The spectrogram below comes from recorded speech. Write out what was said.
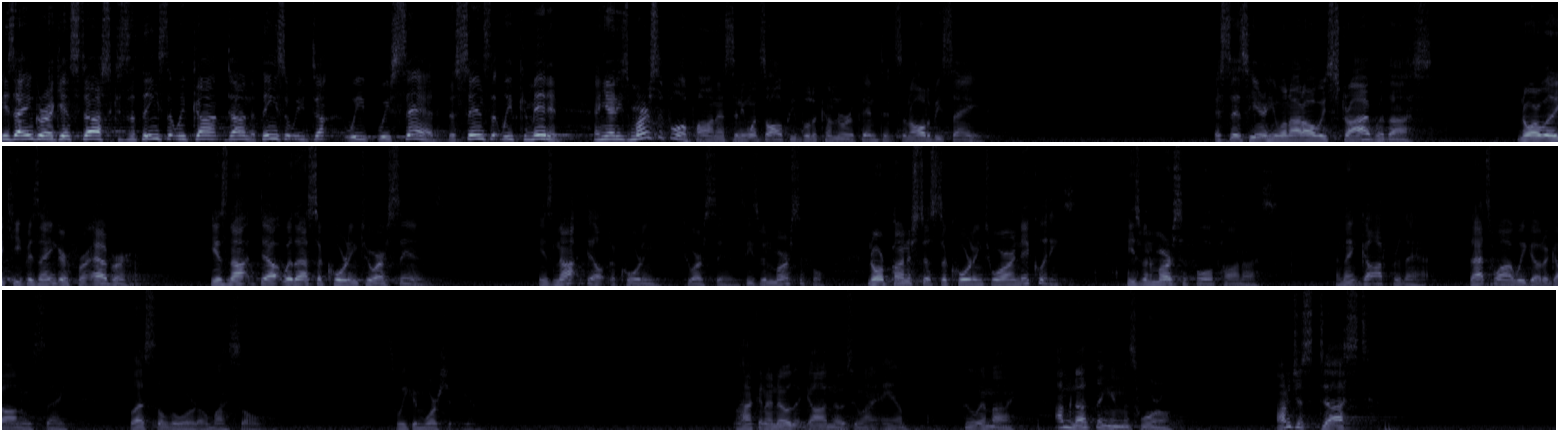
his anger against us because the things that we've got, done, the things that we've, done, we've, we've said, the sins that we've committed, and yet he's merciful upon us and he wants all people to come to repentance and all to be saved. It says here, he will not always strive with us, nor will he keep his anger forever. He has not dealt with us according to our sins. He has not dealt according to our sins. He's been merciful, nor punished us according to our iniquities. He's been merciful upon us. And thank God for that. That's why we go to God and we say, Bless the Lord, O my soul, because we can worship Him. How can I know that God knows who I am? Who am I? I'm nothing in this world. I'm just dust.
